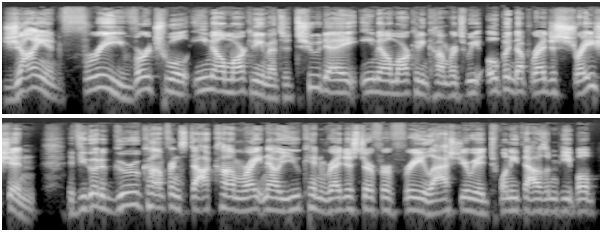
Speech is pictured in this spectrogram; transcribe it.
giant free virtual email marketing event. It's a two day email marketing conference. We opened up registration. If you go to guruconference.com right now, you can register for free. Last year we had 20,000 people.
